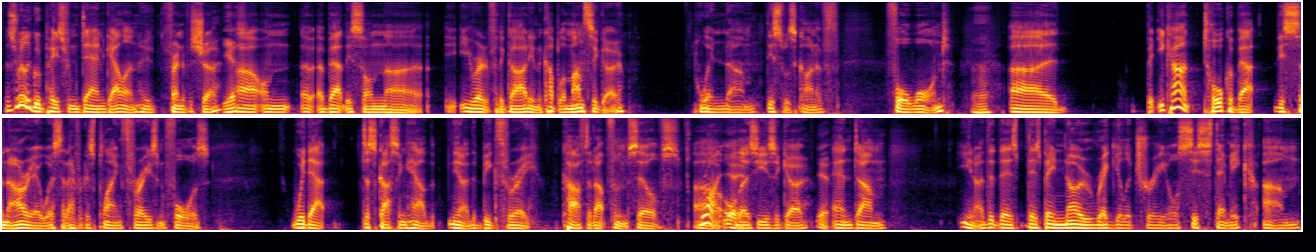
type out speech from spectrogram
There's a really good piece from Dan Gallan, who's a friend of the show, Yes. uh, on uh, about this on. Uh, he wrote it for the Guardian a couple of months ago, when um, this was kind of forewarned. Uh, but you can't talk about this scenario where South Africa's playing threes and fours without discussing how the, you know the big three carved it up for themselves uh, Right, all yeah, those years ago, Yeah. and um, you know that there's there's been no regulatory or systemic um,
